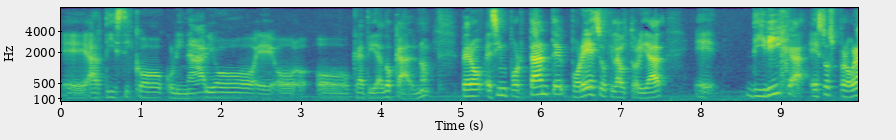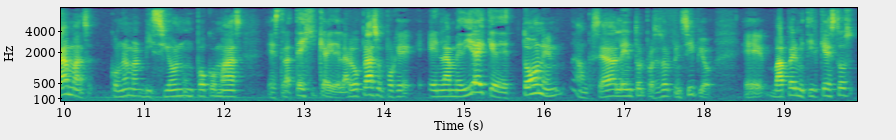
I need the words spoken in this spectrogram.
eh, artístico, culinario eh, o, creatividad local, ¿no? Pero es importante por eso que la autoridad dirija estos programas con una visión un poco más estratégica y de largo plazo, porque en la medida de que detonen, aunque sea lento el proceso al principio, va a permitir que estos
